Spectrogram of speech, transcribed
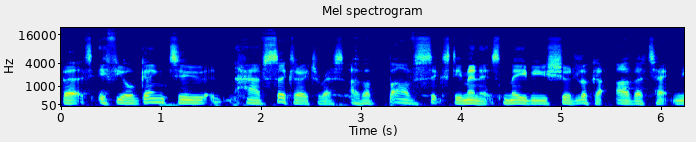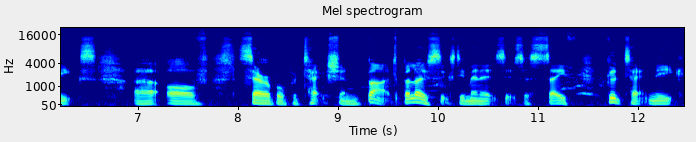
But if you're going to have circulatory arrest of above 60 minutes, maybe you should look at other techniques uh, of cerebral protection. But below 60 minutes, it's a safe, good technique.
